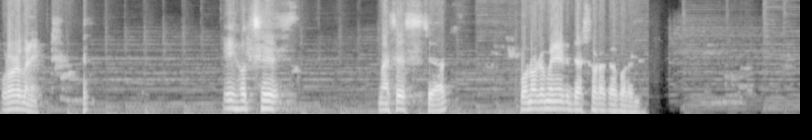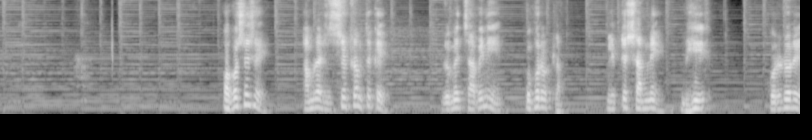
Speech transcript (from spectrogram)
পনেরো মিনিট এই হচ্ছে ম্যাসেজ চেয়ার পনেরো মিনিট দেড়শো টাকা করে নেয় অবশেষে আমরা রিসেপশন থেকে রুমের চাবি নিয়ে উপরে উঠলাম। লিফটের সামনে ভিড়, করিডোরে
